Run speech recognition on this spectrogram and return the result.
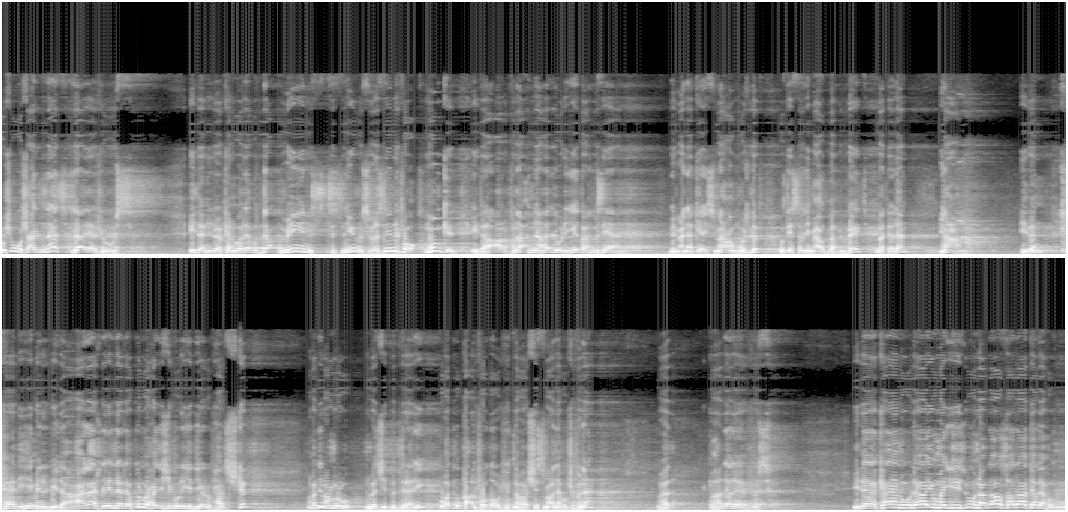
ويشوش على الناس لا يجوز. إذا إذا كان ولا بد من ست سنين وسبع سنين الفوق ممكن إذا عرفنا أن هذا الوليد راه مزيان. بمعنى كيسمع ومولف وتيصلي معه باه في البيت مثلا. نعم. إذا هذه من البدع. علاش؟ لأن لو كل واحد يجيب وليد ديالو بهذا الشكل غادي نعمروا المسجد بالدراري وغادي يوقع الفوضى والفتنة. وهذا الشيء سمعناه وشفناه. وهذا وهذا لا يجوز. إذا كانوا لا يميزون لا صلاة لهم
